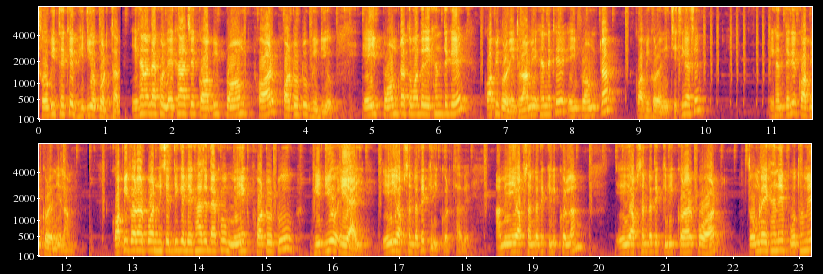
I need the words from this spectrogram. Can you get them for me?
ছবি থেকে ভিডিও করতে হবে। এখানে দেখো লেখা আছে copy prompt for photo to video এই প্রম্পটটা তোমাদের এখান থেকে কপি করে নিতে হবে। আমি এখান থেকে এই প্রম্পটটা কপি করে নিচ্ছি, ঠিক আছে? এখান থেকে কপি করে নিলাম। কপি করার পর নিচের দিকে লেখা আছে, দেখো make photo to video AI এই অপশানটাতে ক্লিক করতে হবে। আমি এই অপশানটাতে ক্লিক করলাম। এই অপশানটাতে ক্লিক করার পর তোমরা এখানে প্রথমে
